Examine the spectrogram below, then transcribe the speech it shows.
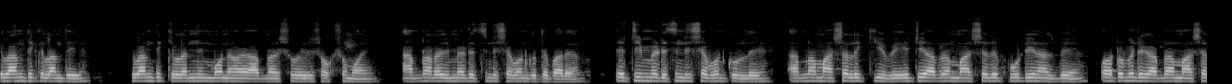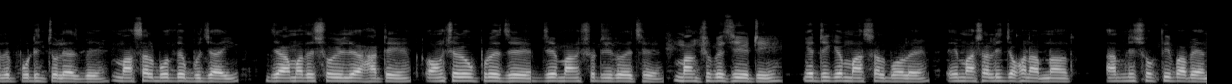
ক্লান্তি ক্লান্তি ক্লান্তি ক্লান্তি মনে হয় আপনার শরীর সবসময়। আপনারা এই মেডিসিনটি সেবন করতে পারেন। এটি মেডিসিনটি সেবন করলে আপনার মাসালে কি হবে? এটি আপনার মাসালে প্রোটিন আসবে। অটোমেটিক আপনার মাসালে প্রোটিন চলে আসবে। মাসাল বলতে বুঝাই যে আমাদের শরীরে হাটে অংশের উপরে যে যে মাংসটি রয়েছে মাংস মাংসপেশি এটি এটিকে মাসাল বলে, এই মাসালটি যখন আপনার, আপনি শক্তি পাবেন।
